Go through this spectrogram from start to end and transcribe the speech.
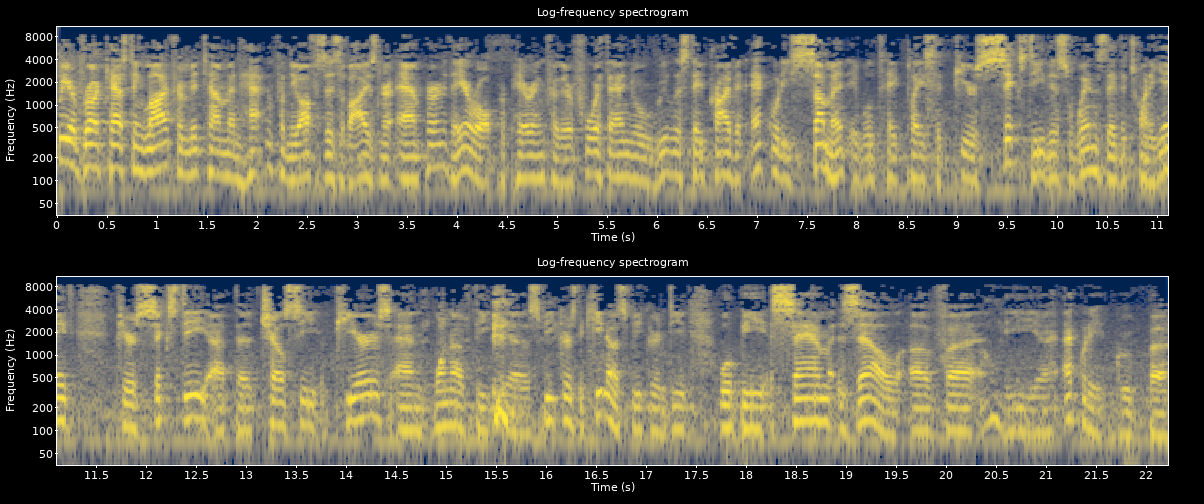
We are broadcasting live from Midtown Manhattan from the offices of Eisner Amper. They are all preparing for their fourth annual Real Estate Private Equity Summit. It will take place at Pier 60 this Wednesday, the 28th. Pier 60 at the Chelsea Piers, and one of the uh, speakers, the keynote speaker indeed, will be Sam Zell of uh, the uh, Equity Group. Uh,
